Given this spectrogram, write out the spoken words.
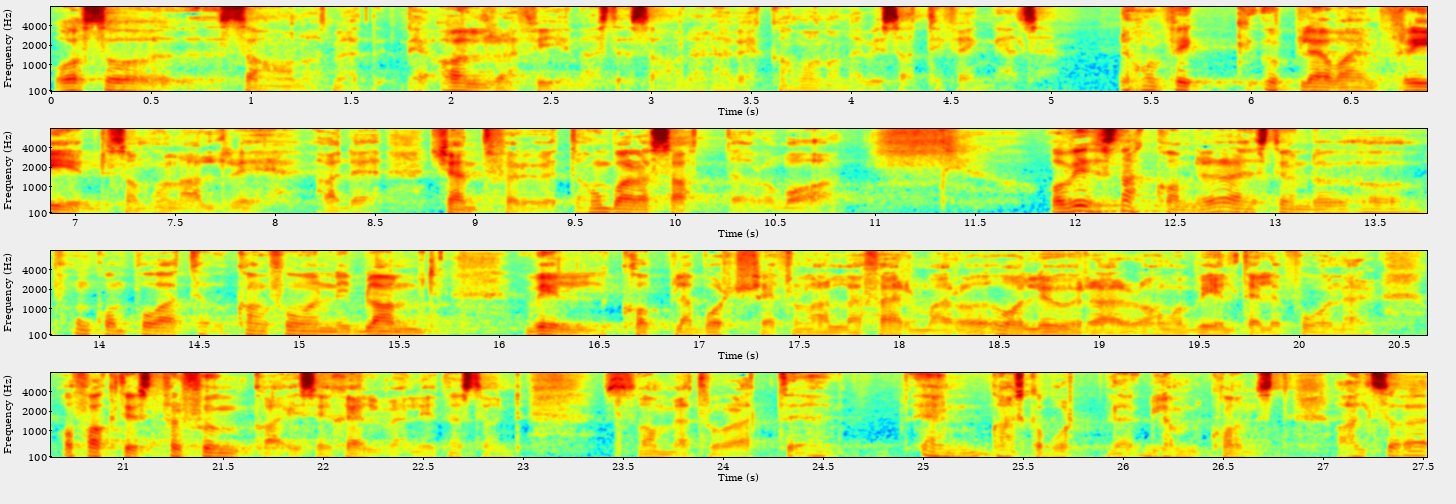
Och så sa hon åt mig att det allra finaste, sa hon, den här veckan var när vi satt i fängelse. Hon fick uppleva en frid som hon aldrig hade känt förut. Hon bara satt där och var. Och vi snackade om det där en stund och hon kom på att kanske hon ibland vill koppla bort sig från alla skärmar och, och lurar och mobiltelefoner och faktiskt förfunka i sig själv en liten stund. Som jag tror att eh, en ganska bortglömd konst. Alltså,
